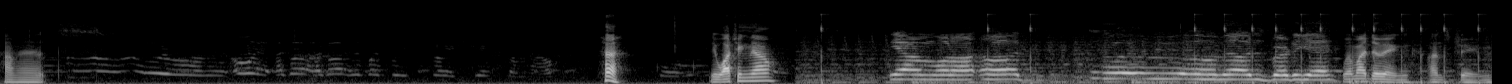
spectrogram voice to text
Comments. Oh wait, I got I got an invite from your somehow. Huh. You watching now? Yeah, I'm hold on. Uh, oh man, I just burned again. What am I doing on stream?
